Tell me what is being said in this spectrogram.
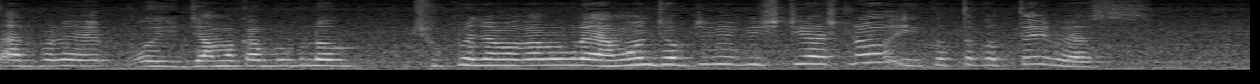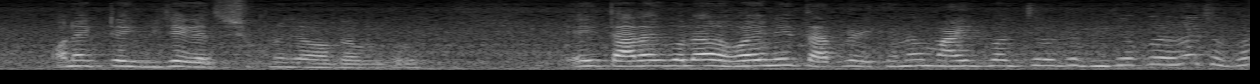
তারপরে ওই জামা কাপড়গুলো শুকনো জামা কাপড়গুলো এমন ঝপঝপে বৃষ্টি আসলো ই করতে করতেই ব্যাস অনেকটাই ভিজে গেছে শুকনো জামা কাপড়গুলো এই তারাগুলো আর হয়নি তারপরে এখানে মাইক বাজছিল ওটা ভিডিও করে এনেছো তো?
